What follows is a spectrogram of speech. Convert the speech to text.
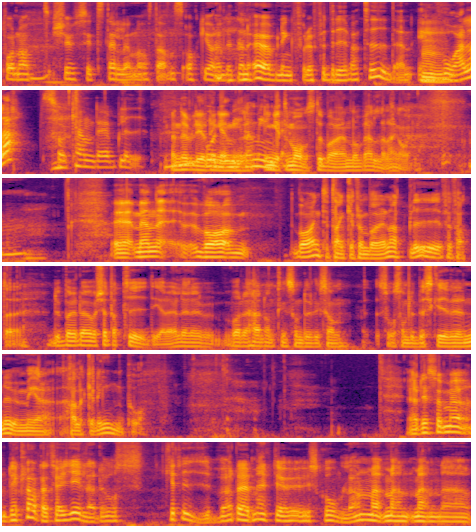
på något tjusigt ställe någonstans och gör en liten övning för att fördriva tiden. Et voilà! Så kan det bli. Men det blev och ingen, inget monster, bara en novell den här gången. Eh, Men var, var inte tanken från början att bli författare? Du började översätta tidigare, eller var det här någonting som du liksom, så som du beskriver det nu, mer halkade in på? Ja, det, som jag, det är klart att jag gillade att skriva, det märkte jag ju i skolan. Men, men, men, eh,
